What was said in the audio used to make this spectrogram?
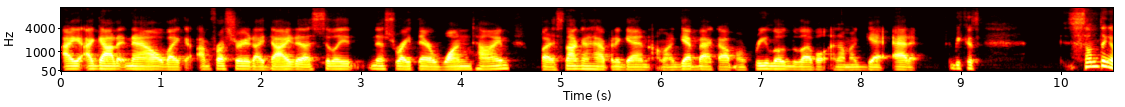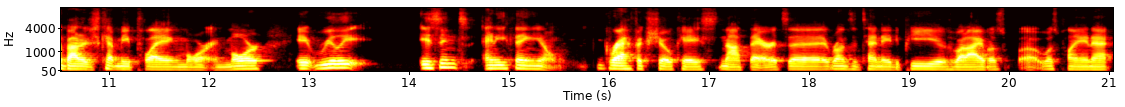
I, I got it now. Like I'm frustrated. I died a silliness right there one time, but it's not gonna happen again. I'm gonna get back up, I'm gonna reload the level, and I'm gonna get at it. Because something about it just kept me playing more and more. It really isn't anything, you know, graphic showcase not there. It's a it runs in 1080p is what I was uh, was playing at.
